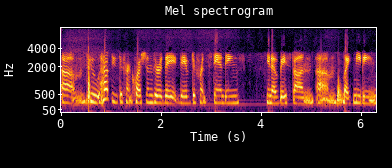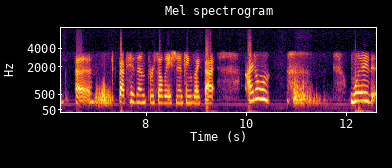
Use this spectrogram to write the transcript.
um, who have these different questions or they, they have different standings you know, based on um, like needing uh, baptism for salvation and things like that. I don't. Would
